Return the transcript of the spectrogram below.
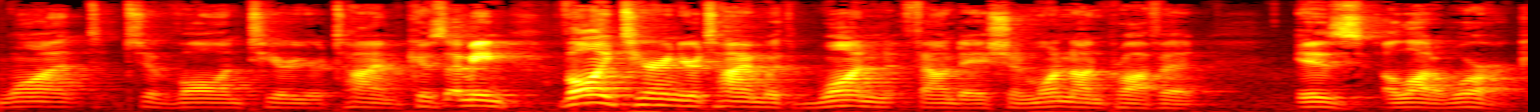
want to volunteer your time because i mean volunteering your time with one foundation one nonprofit is a lot of work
